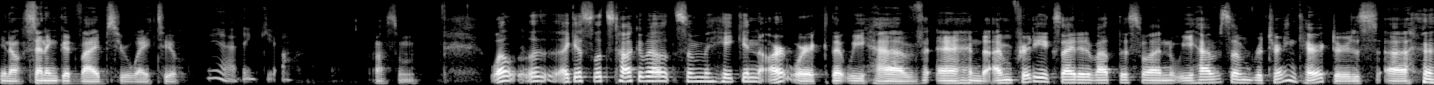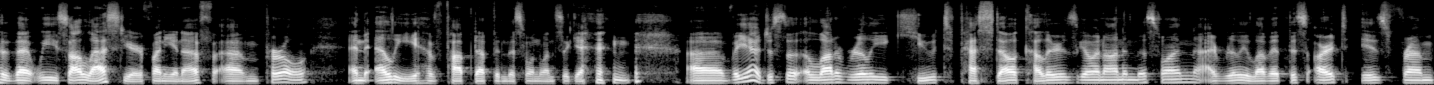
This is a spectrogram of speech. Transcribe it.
you know sending good vibes your way too. Yeah, thank you. Awesome. Well, I guess let's talk about some Haken artwork that we have. And I'm pretty excited about this one. We have some returning characters uh, that we saw last year, funny enough. Um, Pearl and Ellie have popped up in this one once again. uh, but yeah, just a, a lot of really cute pastel colors going on in this one. I really love it. This art is from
